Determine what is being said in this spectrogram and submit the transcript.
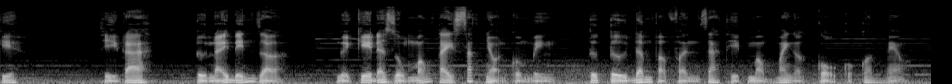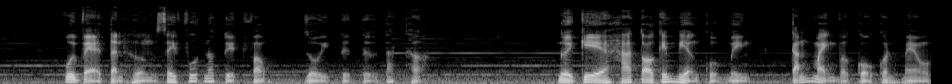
kia. Thì ra, từ nãy đến giờ, Người kia đã dùng móng tay sắc nhọn của mình Từ từ đâm vào phần da thịt mỏng manh ở cổ của con mèo. Vui vẻ tận hưởng giây phút nó tuyệt vọng, Rồi từ từ tắt thở. Người kia há to cái miệng của mình, Cắn mạnh vào cổ con mèo,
